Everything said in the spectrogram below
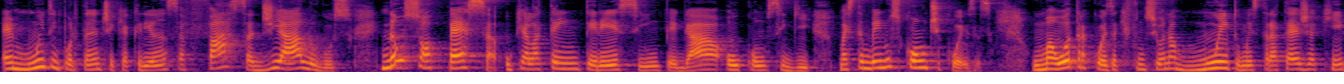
É muito importante que a criança faça diálogos, não só peça o que ela tem interesse em pegar ou conseguir, mas também nos conte coisas. Uma outra coisa que funciona muito, uma estratégia que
